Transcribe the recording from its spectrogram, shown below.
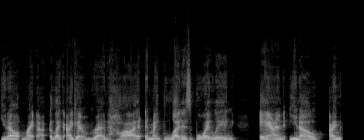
you know, my, uh, like I get red hot and my blood is boiling and, you know, I'm,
